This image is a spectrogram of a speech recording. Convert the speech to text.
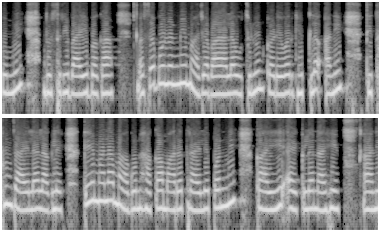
तुम्ही दुसरी बाई बघा. असं बोलून मी माझ्या बाळाला उचलून कडेवर घेतलं आणि तिथून जायला लागले. ते मला मागून हाका मारत राहिले पण मी काहीही ऐकलं नाही. आणि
